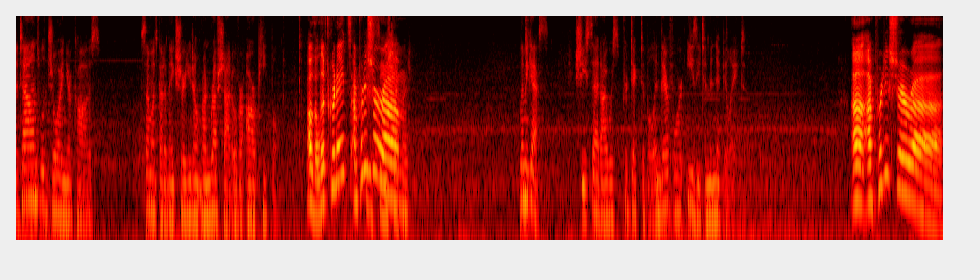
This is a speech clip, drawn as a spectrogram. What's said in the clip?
The Talons will join your cause. Someone's got to make sure you don't run roughshod over our people. Oh, the lift grenades? I'm pretty Who's sure, um... Shepard? Let me guess. She said I was predictable and therefore easy to manipulate. Uh, I'm pretty sure, uh...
